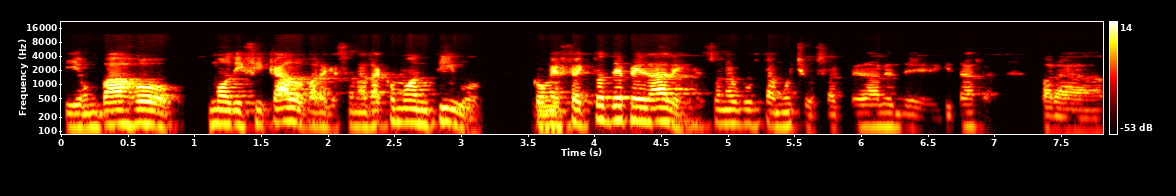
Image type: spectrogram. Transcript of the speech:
y un bajo modificado para que sonara como antiguo, con mm. efectos de pedales. Eso nos gusta mucho, usar pedales de guitarra para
